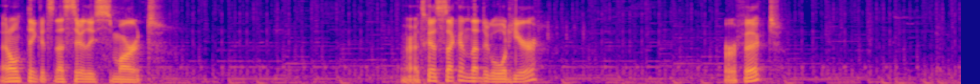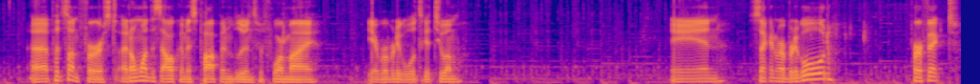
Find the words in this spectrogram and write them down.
I don't think it's necessarily smart. Alright, let's get a second lead to gold here. Perfect. Uh, puts on first. I don't want this Alchemist popping balloons before my yeah rubber to golds get to him. And second rubber to gold. Perfect.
